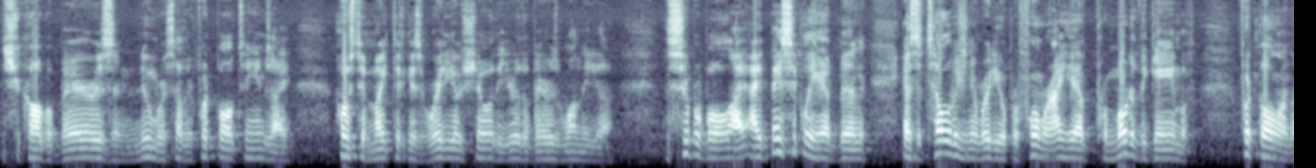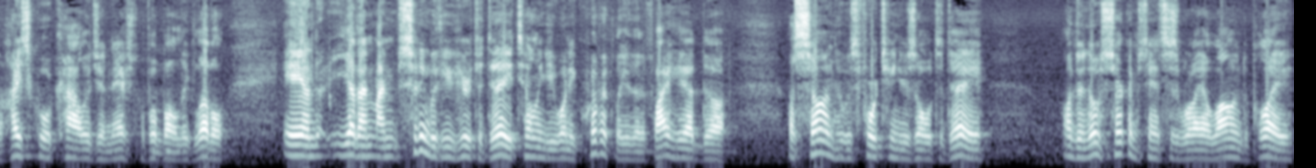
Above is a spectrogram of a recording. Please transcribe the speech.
the Chicago Bears and numerous other football teams. I hosted Mike Ditka's radio show the year the Bears won the, uh, the Super Bowl. I, I basically have been, as a television and radio performer, I have promoted the game of football on the high school, college, and National Football League level. And yet I'm, I'm sitting with you here today telling you unequivocally that if I had uh, a son who was 14 years old today, under no circumstances would I allow him to play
